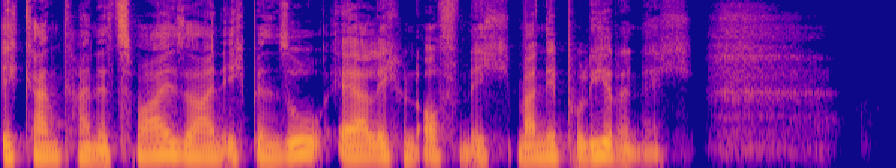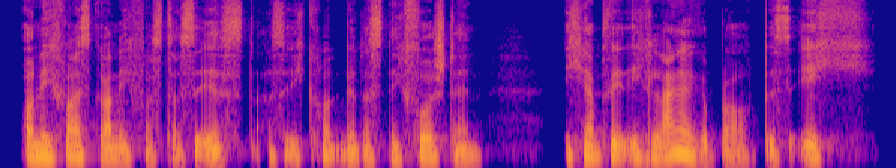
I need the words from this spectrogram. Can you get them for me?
ich kann keine zwei sein, ich bin so ehrlich und offen, ich manipuliere nicht. Und ich weiß gar nicht, was das ist. Also ich konnte mir das nicht vorstellen. Ich habe wirklich lange gebraucht, bis ich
